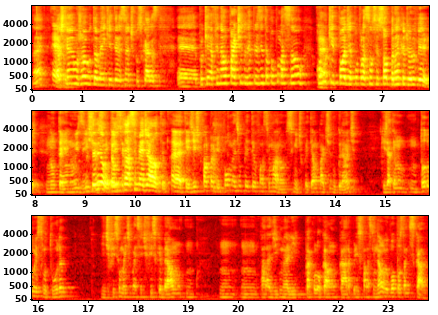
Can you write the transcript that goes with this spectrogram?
né? É, Acho que é um jogo também que é interessante para os caras, é, porque afinal o partido representa a população. Como É. que pode a população ser só branca de olho verde? Não tem, não existe Entendeu? isso. Então, Em se- classe média alta. É, tem gente que fala pra mim, pô, mas e o PT? Eu falo assim, mano, é o seguinte, o PT é um partido grande, que já tem um, um- toda uma estrutura, e dificilmente vai ser difícil quebrar um, um, paradigma ali pra colocar um cara pra eles falarem assim, não, eu vou apostar nesse cara.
